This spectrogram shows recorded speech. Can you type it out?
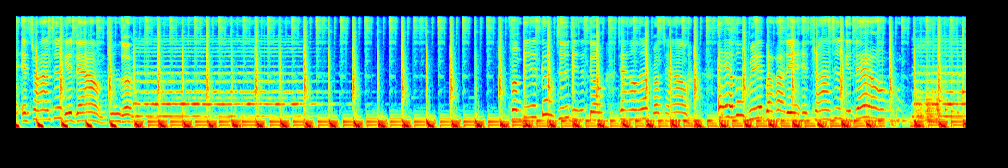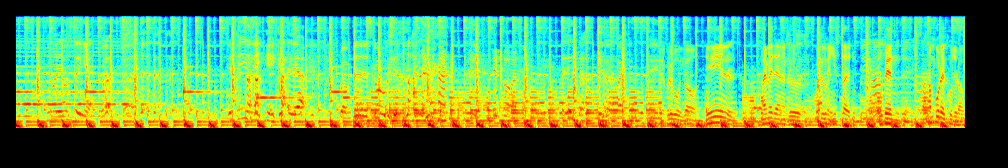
Everybody is trying to get down to the. From disco to disco, town across town. Everybody is trying to get down. Somebody else sing it. it's easy. yeah. From disco. It's on. 내일 발매되는 그 최근에 인스타에 좀 오밴드 삼보 레코드라고.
